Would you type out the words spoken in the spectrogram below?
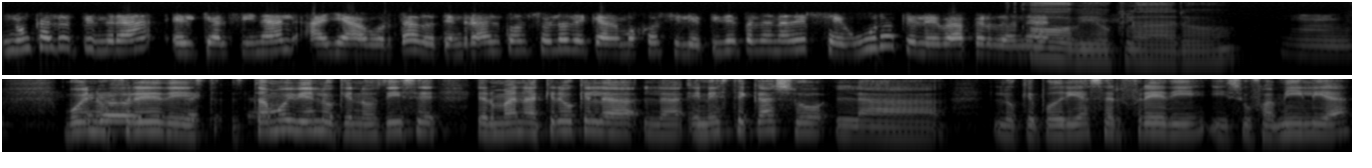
nunca lo tendrá el que al final haya abortado. Tendrá el consuelo de que a lo mejor si le pide Dios, seguro que le va a perdonar. Obvio, claro. Mm. Bueno, Freddy, está muy bien lo que nos dice, hermana. Creo que la, la, en este caso la, lo que podría hacer Freddy y su familia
